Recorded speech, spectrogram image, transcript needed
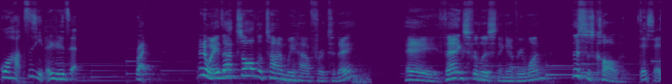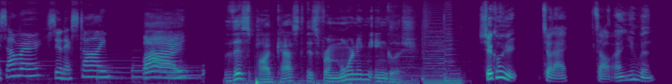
过好自己的日子。Right. Anyway, that's all the time we have for today. Hey, thanks for listening, everyone. This is Colin. This is Summer. See you next time. Bye. This podcast is from Morning English. 学口语就来早安英文。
